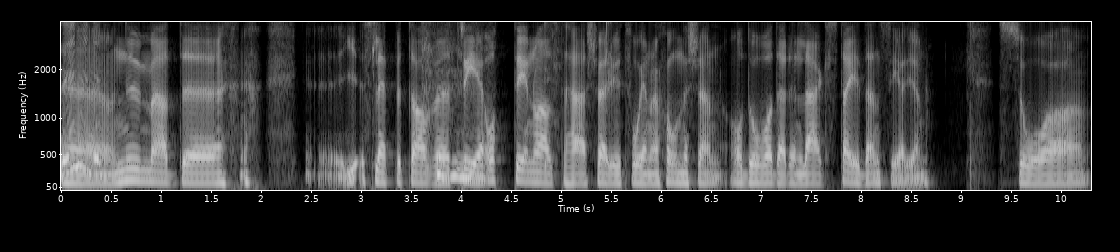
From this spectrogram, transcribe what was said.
Nej, eh, nu med eh, släppet av 380 eh, och allt det här så är det ju två generationer sedan och då var det den lägsta i den serien. Så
